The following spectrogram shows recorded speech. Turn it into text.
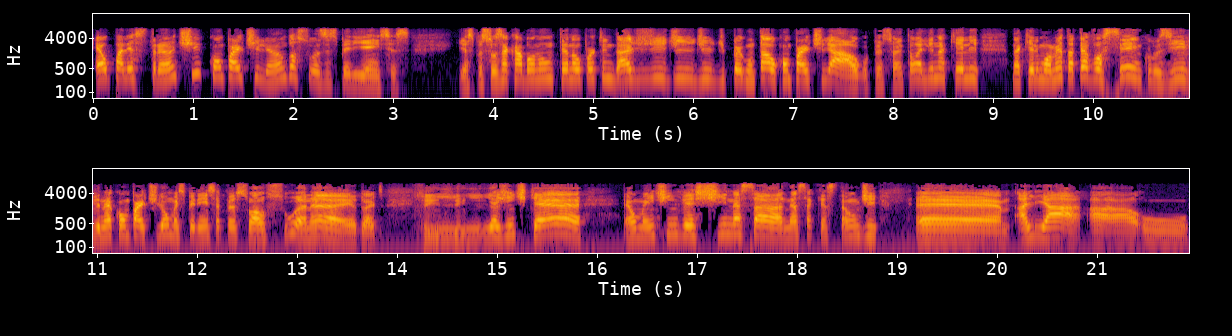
é o palestrante compartilhando as suas experiências. E as pessoas acabam não tendo a oportunidade de, de, de, de, perguntar ou compartilhar algo, pessoal. Então, ali naquele, naquele momento, até você, inclusive, né, compartilhou uma experiência pessoal sua, né, Eduardo? Sim, e, sim. E a gente quer realmente investir nessa, nessa questão de é, aliar a, o,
